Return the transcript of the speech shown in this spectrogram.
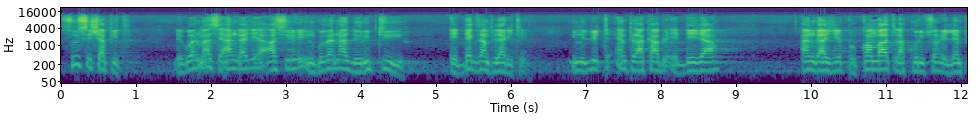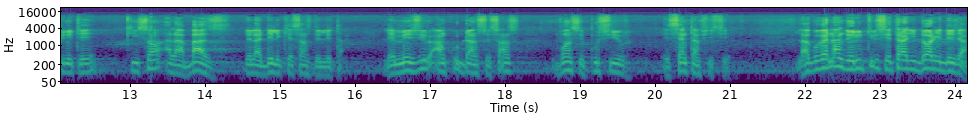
Sous ce chapitre, le gouvernement s'est engagé à assurer une gouvernance de rupture et d'exemplarité. Une lutte implacable est déjà engagée pour combattre la corruption et l'impunité qui sont à la base de la déliquescence de l'État. Les mesures en cours dans ce sens vont se poursuivre et s'intensifier. La gouvernance de rupture se traduit d'ores et déjà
